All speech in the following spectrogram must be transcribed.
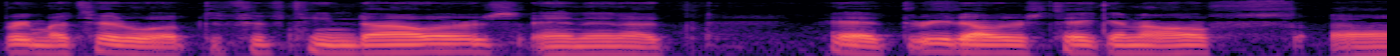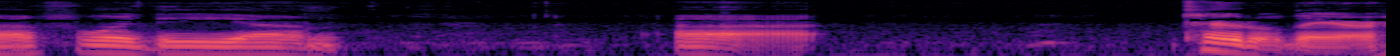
bring my total up to $15. And then I had $3 taken off uh, for the um, uh, total there.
